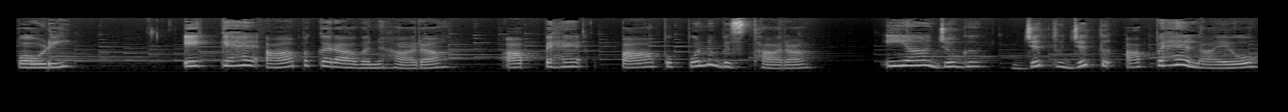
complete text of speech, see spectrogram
पौड़ी, एक कह आप करावन हारा आप पह पाप पुन विस्तारा इया जुग जित जित आप लायो,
